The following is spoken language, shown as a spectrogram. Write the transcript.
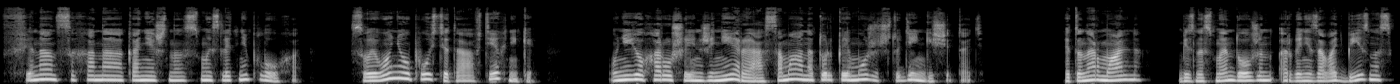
«В финансах она, конечно, смыслит неплохо. Своего не упустит, а в технике. У нее хорошие инженеры, а сама она только и может, что деньги считать. Это нормально. Бизнесмен должен организовать бизнес,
